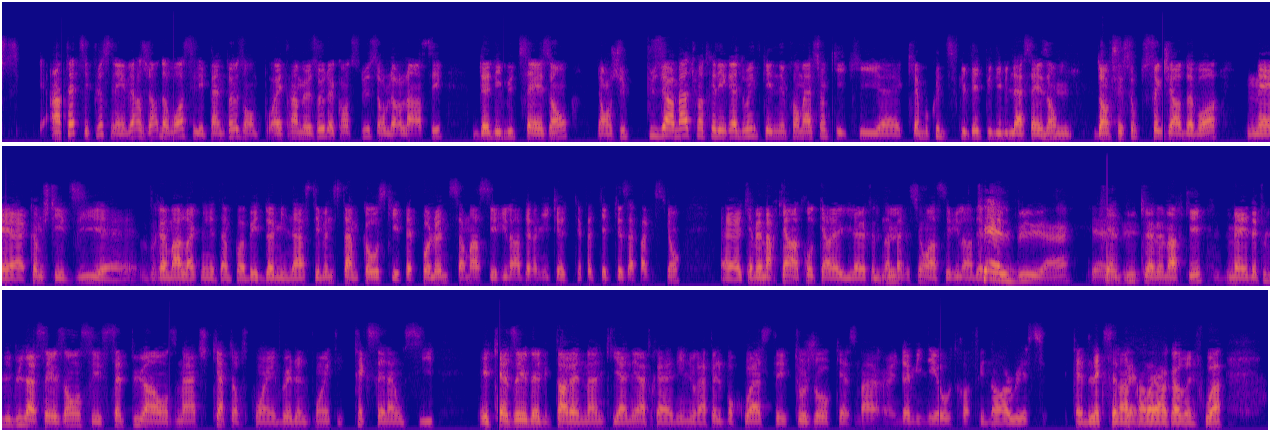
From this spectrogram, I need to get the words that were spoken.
en fait, c'est plus l'inverse. J'ai hâte de voir si les Panthers vont être en mesure de continuer sur leur lancée de début de saison. Ils ont joué plusieurs matchs contre les Red Wings, qui est une formation qui, euh, a beaucoup de difficultés depuis le début de la saison. Mm-hmm. Donc, c'est surtout ça que j'ai hâte de voir. Mais euh, comme je t'ai dit, euh, vraiment, Lightning est un Bay dominant. Steven Stamkos, qui n'était pas là nécessairement en série l'an dernier, qui a, fait quelques apparitions, euh, qui avait marqué, entre autres, quand il avait fait une mhm. apparition en série l'an dernier. Quel but, hein? Quel, but, qu'il avait marqué. Mhm. Mais depuis le début de la saison, c'est 7 buts en 11 matchs, 14 points. Braden Point est excellent aussi. Et qu'à dire de Victor Edman, qui année après année nous rappelle pourquoi c'était toujours quasiment un nominé au Trophée Norris. Fait de l'excellent travail encore une fois.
